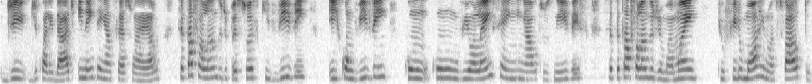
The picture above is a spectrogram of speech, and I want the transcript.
de, de qualidade e nem tem acesso a ela. Você está falando de pessoas que vivem e convivem com, com violência em altos níveis. Você está falando de uma mãe que o filho morre no asfalto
